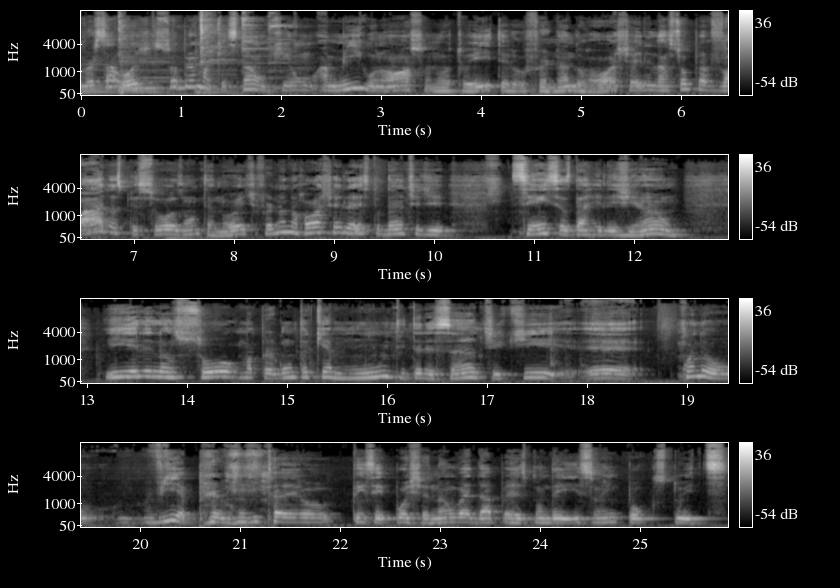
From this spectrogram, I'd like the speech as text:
Conversar hoje sobre uma questão que um amigo nosso no Twitter, o Fernando Rocha, ele lançou para várias pessoas ontem à noite. O Fernando Rocha ele é estudante de ciências da religião e ele lançou uma pergunta que é muito interessante, que é, quando eu vi a pergunta eu pensei, poxa, não vai dar para responder isso em poucos tweets.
